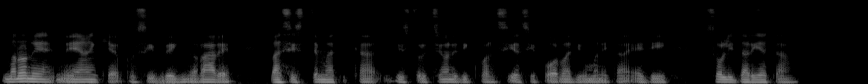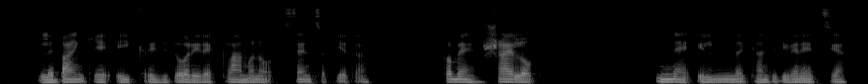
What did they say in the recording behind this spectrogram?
ma non è neanche possibile ignorare la sistematica distruzione di qualsiasi forma di umanità e di solidarietà. Le banche e i creditori reclamano senza pietà, come Shylock né il mercante di Venezia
